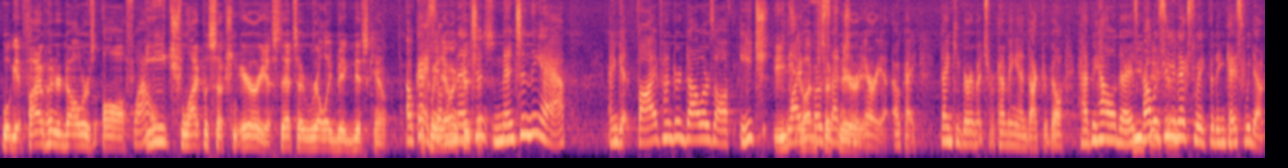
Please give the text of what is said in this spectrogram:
will get $500 off wow. each liposuction area. So that's a really big discount. Okay, so mention, mention the app and get $500 off each, each liposuction, area. area. Okay. Thank you very much for coming in, Dr. Bill. Happy holidays. You Probably see you next week, but in case we don't.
